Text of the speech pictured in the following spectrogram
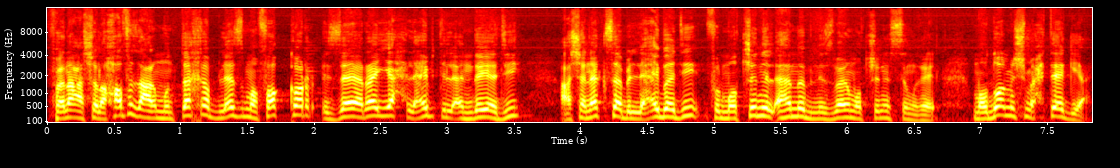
فأنا عشان أحافظ على المنتخب لازم أفكر إزاي أريح لعيبة الأندية دي. عشان اكسب اللعيبه دي في الماتشين الاهم بالنسبة لي ماتشين السنغال. الموضوع مش محتاج يعني.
